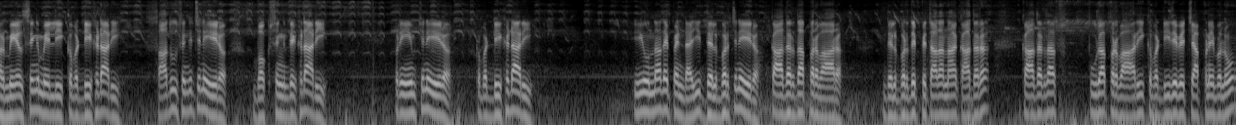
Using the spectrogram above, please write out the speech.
ਹਰਮੇਲ ਸਿੰਘ ਮੇਲੀ ਕਬੱਡੀ ਖਿਡਾਰੀ, ਸਾਧੂ ਸਿੰਘ ਝਨੇਰ ਬਾਕਸਿੰਗ ਦੇ ਖਿਡਾਰੀ, ਪ੍ਰੇਮ ਝਨੇਰ ਕਬੱਡੀ ਖਿਡਾਰੀ। ਇਹ ਉਹਨਾਂ ਦੇ ਪਿੰਡ ਹੈ ਜੀ, ਦਿਲਬਰ ਝਨੇਰ, ਕਾਦਰ ਦਾ ਪਰਿਵਾਰ। ਦਿਲਬਰ ਦੇ ਪਿਤਾ ਦਾ ਨਾਂ ਕਾਦਰ ਕਾਦਰ ਦਾ ਪੂਰਾ ਪਰਿਵਾਰ ਹੀ ਕਬੱਡੀ ਦੇ ਵਿੱਚ ਆਪਣੇ ਵੱਲੋਂ,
